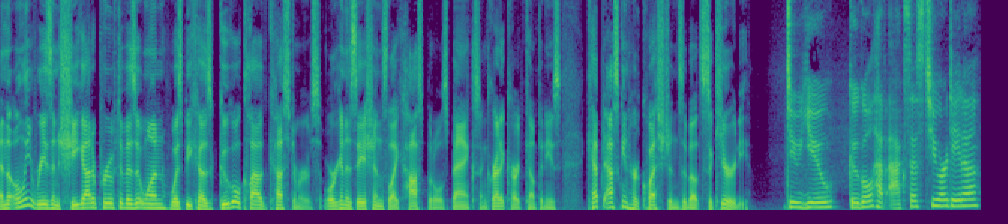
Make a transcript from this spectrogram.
And the only reason she got approved to visit one was because Google Cloud customers, organizations like hospitals, banks, and credit card companies, kept asking her questions about security. Do you, Google, have access to our data?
